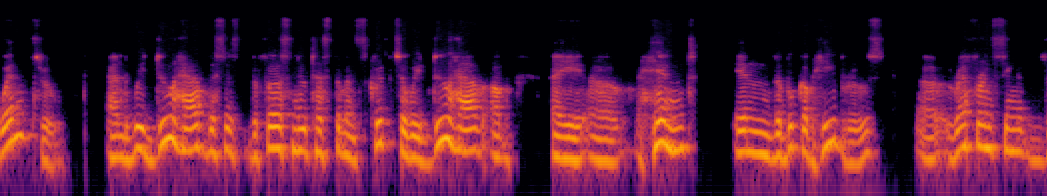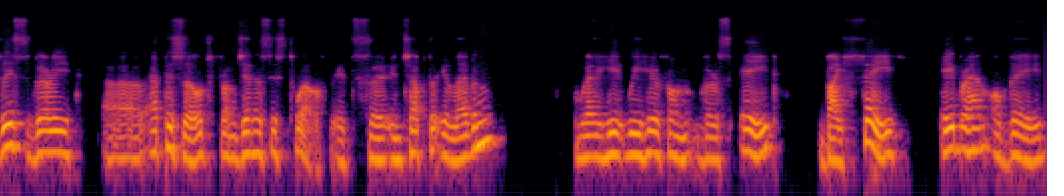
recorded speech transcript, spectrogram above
went through. And we do have, this is the first New Testament scripture, we do have a, a, a hint in the book of Hebrews uh, referencing this very uh, episode from Genesis 12. It's uh, in chapter 11, where he, we hear from verse 8 By faith, Abraham obeyed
